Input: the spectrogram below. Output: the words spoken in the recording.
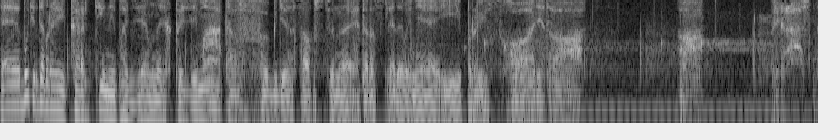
э, будьте добры, картины подземных казематов, где, собственно, это расследование и происходит. О, о, прекрасно.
